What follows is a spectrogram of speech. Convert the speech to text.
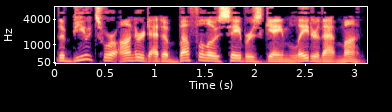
The Beauts were honored at a Buffalo Sabres game later that month.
